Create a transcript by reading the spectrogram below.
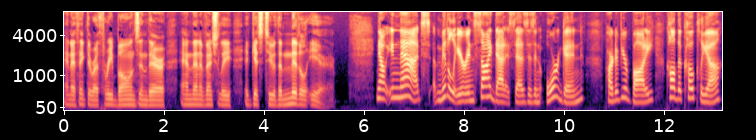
and I think there are three bones in there, and then eventually it gets to the middle ear. Now, in that middle ear, inside that it says is an organ, part of your body, called the cochlea.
